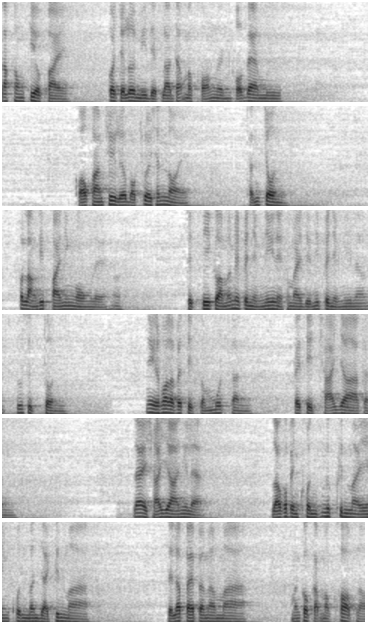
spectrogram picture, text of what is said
นักท่องเที่ยวไป ก็จะเริ่มมีเด็กลาดักมาขอเงิน ขอแบมือ ขอความช่วยเหลือบอกช่วยฉันหน่อย ฉันจนฝรั่งที่ไปนี่งงเลยสิบปีก่อนมันไม่เป็นอย่างนี้เนี่ยทำไมเดี๋ยวนี้เป็นอย่างนี้แล้ว รู้สึกจน นี่เพราะเราไปติดสมมุติกัน ไปติดฉายากัน และฉายานี่แหละ เราก็เป็นคนนึกขึ้นมาเอง คนบัญญัติขึ้นมา เสร็จแล้วไปไปมามา มันก็กลับมาครอบเรา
